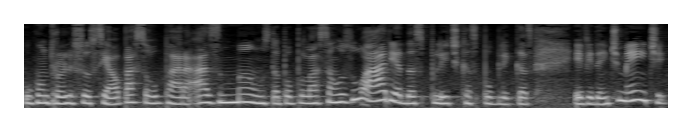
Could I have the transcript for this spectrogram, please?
O controle social passou para as mãos da população usuária das políticas públicas. Evidentemente,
